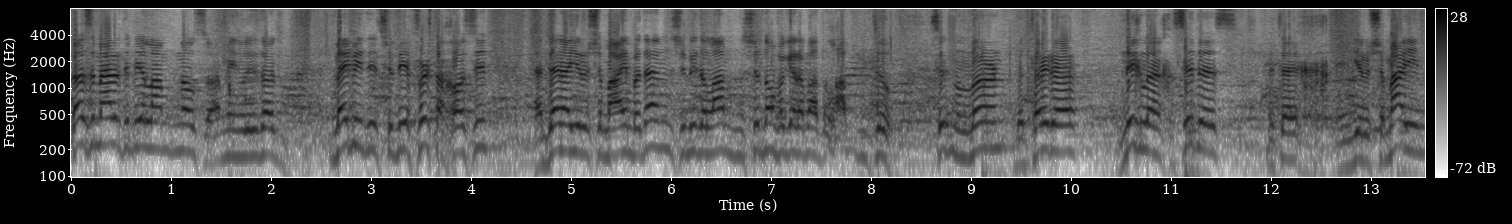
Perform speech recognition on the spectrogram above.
Doesn't matter to be a Lamdan also. I mean, maybe it should be a first a and then a Yerushalayim, but then it should be the Lamdan. Should don't forget about the Lamdan too. Sit and learn the Torah, Nigla and Chassidus, in Yerushalayim,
